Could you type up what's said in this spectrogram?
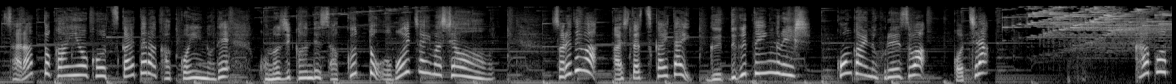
さらっと慣用句を使えたらかっこいいので、この時間でサクッと覚えちゃいましょう。それでは明日使いたい Good Good English 今回のフレーズはこちら。Cup of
